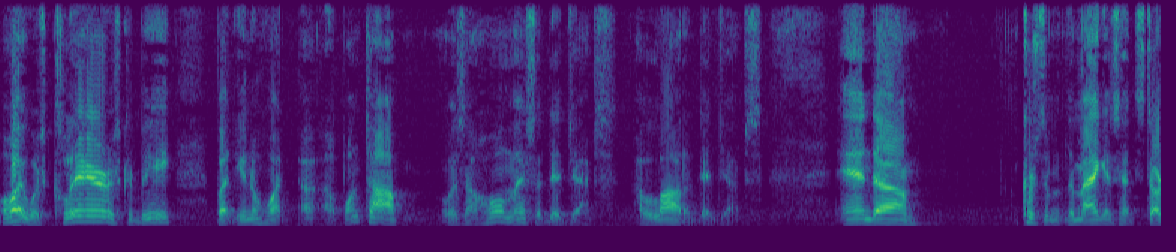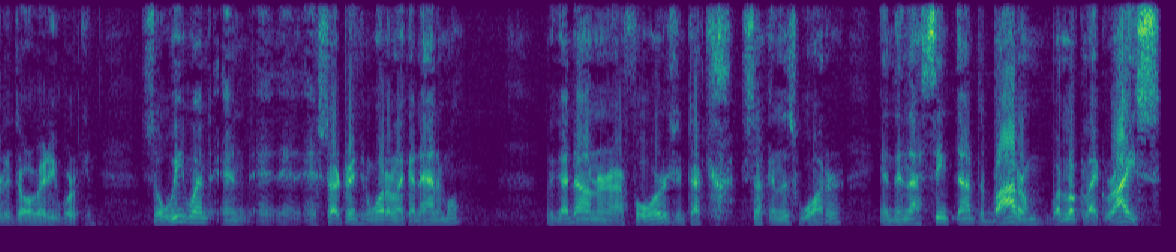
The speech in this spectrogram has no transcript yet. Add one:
Oh, it was clear as could be. But you know what? Uh, up on top was a whole mess of dead Japs, a lot of dead Japs. And um, of course, the, the, maggots had started already working. So we went and, and, and started drinking water like an animal. We got down on our fours and started sucking this water. And then I seen down at the bottom what looked like rice.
